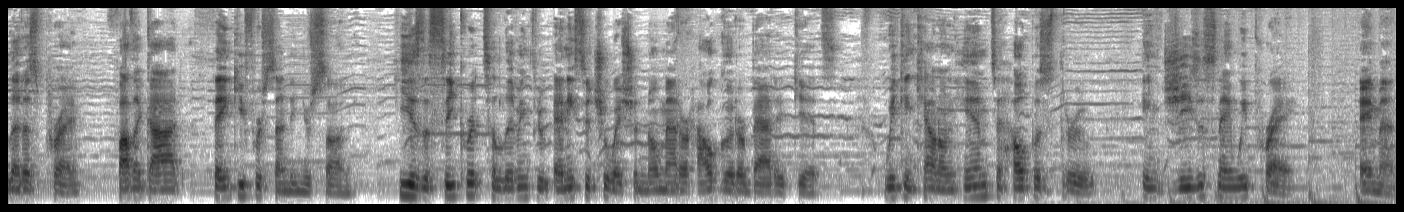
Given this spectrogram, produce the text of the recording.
Let us pray. Father God, thank you for sending your Son. He is the secret to living through any situation, no matter how good or bad it gets. We can count on Him to help us through. In Jesus' name we pray. Amen.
